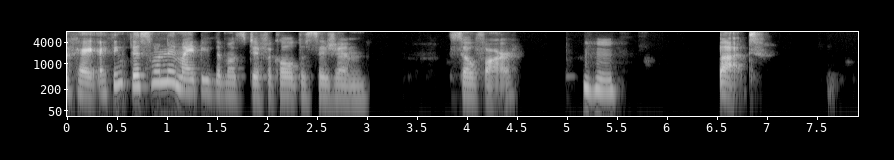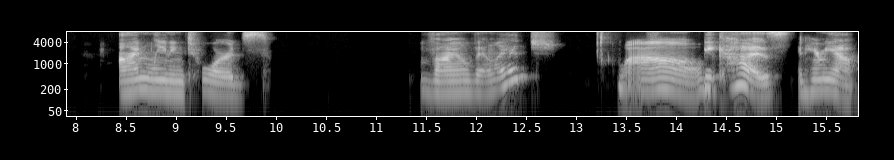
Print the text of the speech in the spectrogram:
Okay, I think this one it might be the most difficult decision so far. Mm-hmm. But I'm leaning towards Vile Village. Wow. Because, and hear me out,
